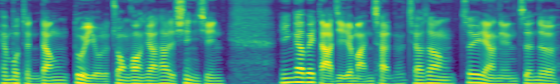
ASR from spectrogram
Hamilton 当队友的状况下，他的信心应该被打击得蛮惨的。加上这一两年真的，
